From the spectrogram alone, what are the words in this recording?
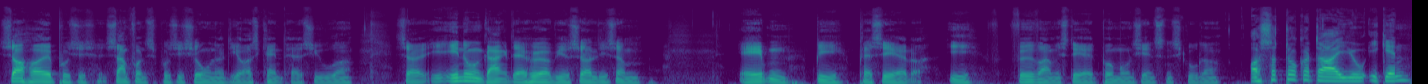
så høje posi- samfundspositioner, de også kan deres jure. Så endnu en gang, der hører vi så ligesom aben blive placeret i Fødevareministeriet på Måns Jensens skuldre. Og så dukker der jo igen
